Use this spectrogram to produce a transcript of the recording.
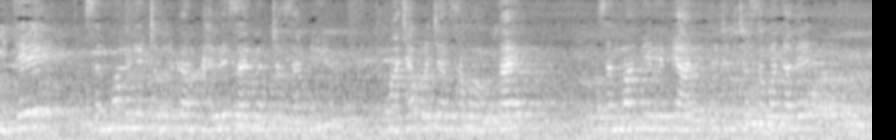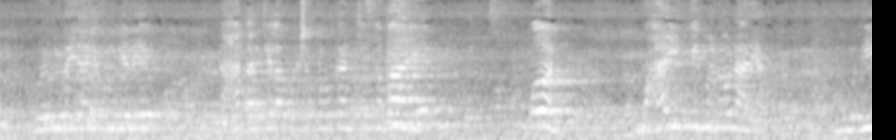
इथे सन्माननीय चंद्रकांत खरे साहेबांच्यासाठी माझ्या प्रचार सभा होत आहे. सन्माननीय नेते आदित्यजींच्या सभा झाले. वरुण भैया येऊन गेले दहा तारखेला पक्षप्रमुखांची सभा आहे पण महायुती म्हणवणाऱ्या मोदी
